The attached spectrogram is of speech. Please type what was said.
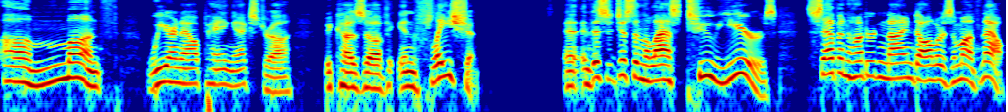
a month we are now paying extra because of inflation. And, this is just in the last two years $709 a month. Now,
